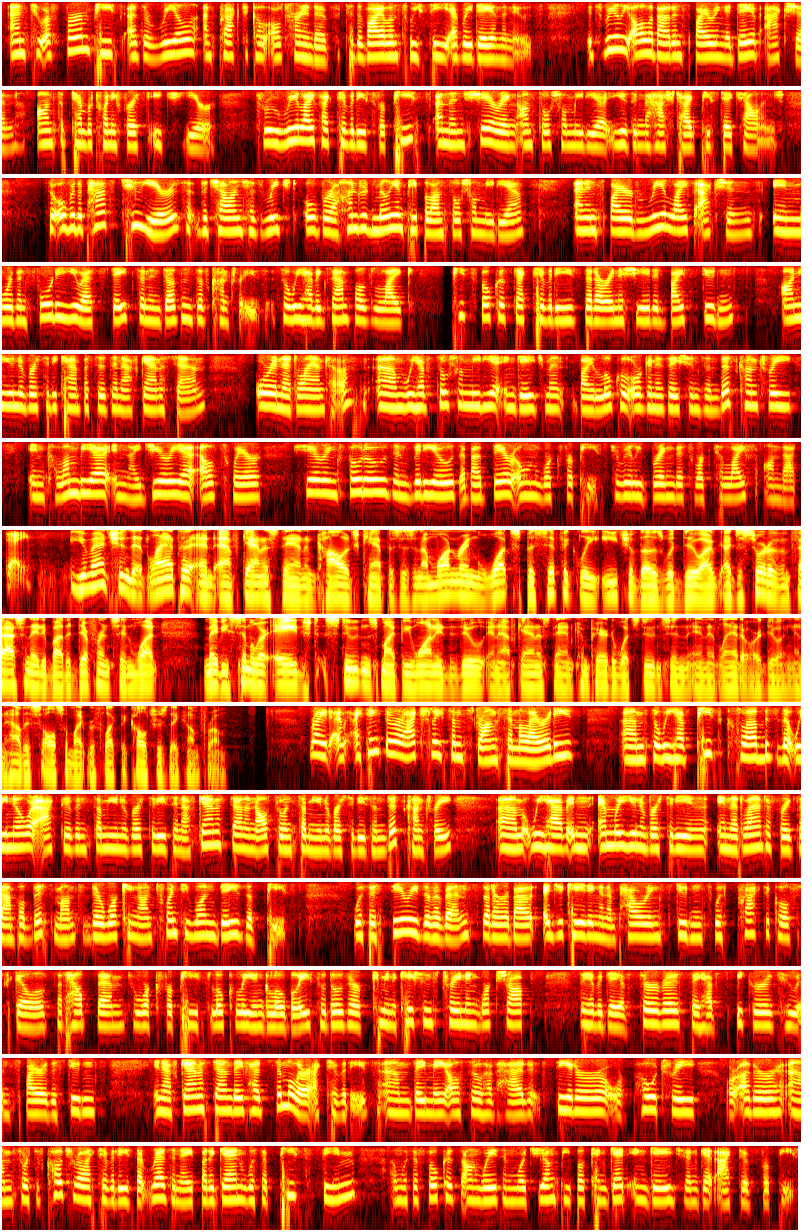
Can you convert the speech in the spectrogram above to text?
and to affirm peace as a real and practical alternative to the violence we see every day in the news. It's really all about inspiring a day of action on September 21st each year through real life activities for peace and then sharing on social media using the hashtag Peace Day Challenge. So, over the past two years, the challenge has reached over 100 million people on social media and inspired real life actions in more than 40 U.S. states and in dozens of countries. So we have examples like peace focused activities that are initiated by students on university campuses in Afghanistan or in Atlanta. Um, we have social media engagement by local organizations in this country, in Colombia, in Nigeria, elsewhere sharing photos and videos about their own work for peace to really bring this work to life on that day. You mentioned Atlanta and Afghanistan and college campuses, and I'm wondering what specifically each of those would do. I, I just sort of am fascinated by the difference in what maybe similar aged students might be wanting to do in Afghanistan compared to what students in, in Atlanta are doing, and how this also might reflect the cultures they come from. Right. I, I think there are actually some strong similarities. Um, so we have peace clubs that we know are active in some universities in Afghanistan and also in some universities in this country. Um, we have in Emory University in, in Atlanta, for example, this month, they're working on 21 days of peace with a series of events that are about educating and empowering students with practical skills that help them to work for peace locally and globally. So those are communications training workshops. They have a day of service. They have speakers who inspire the students. In Afghanistan, they've had similar activities. Um, they may also have had theater or poetry or other um, sorts of cultural activities that resonate, but again, with a peace theme and with a focus on ways in which young people can get engaged and get active for peace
